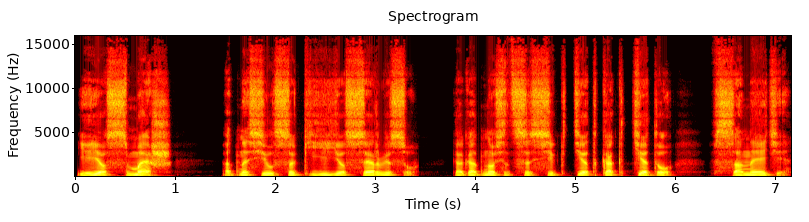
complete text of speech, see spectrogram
Ее смеш относился к ее сервису, как относится сектет к актету в сонете.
